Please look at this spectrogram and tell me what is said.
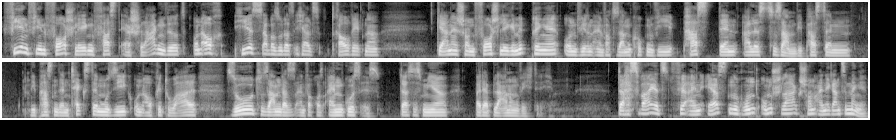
vielen, vielen Vorschlägen fast erschlagen wird. Und auch hier ist es aber so, dass ich als Trauredner gerne schon Vorschläge mitbringe und wir dann einfach zusammen gucken, wie passt denn alles zusammen? Wie passt denn, wie passen denn Texte, Musik und auch Ritual so zusammen, dass es einfach aus einem Guss ist? Das ist mir bei der Planung wichtig. Das war jetzt für einen ersten Rundumschlag schon eine ganze Menge.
